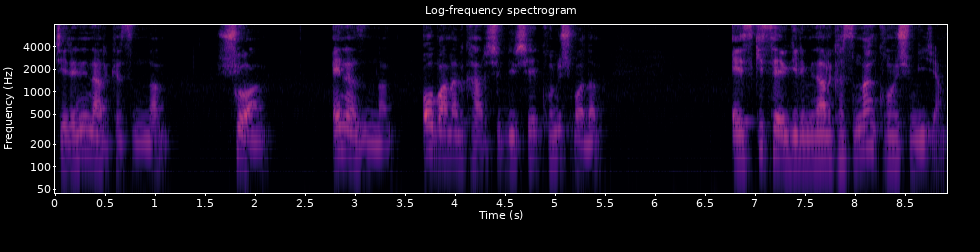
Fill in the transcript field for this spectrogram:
Ceren'in arkasından şu an en azından o bana bir karşı bir şey konuşmadan eski sevgilimin arkasından konuşmayacağım.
